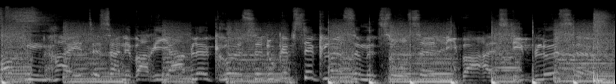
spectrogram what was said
Offenheit ist eine variable Größe. Du gibst dir Klöße mit Soße lieber als die Blöße.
